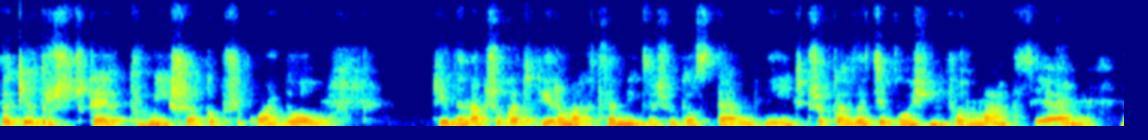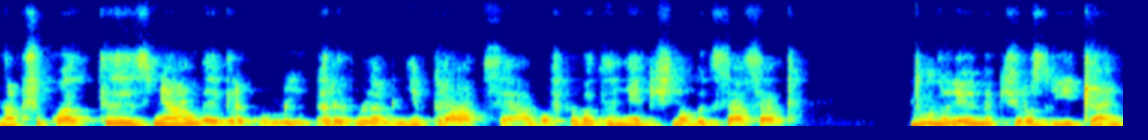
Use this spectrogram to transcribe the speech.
do takiego troszeczkę trudniejszego przykładu, kiedy na przykład firma chce mi coś udostępnić, przekazać jakąś informację, na przykład y, zmiany w regulaminie pracy albo wprowadzenie jakichś nowych zasad, no, no nie wiem, jakichś rozliczeń,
